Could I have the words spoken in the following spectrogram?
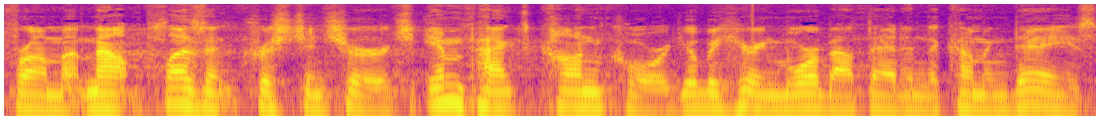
from Mount Pleasant Christian Church, Impact Concord. You'll be hearing more about that in the coming days.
